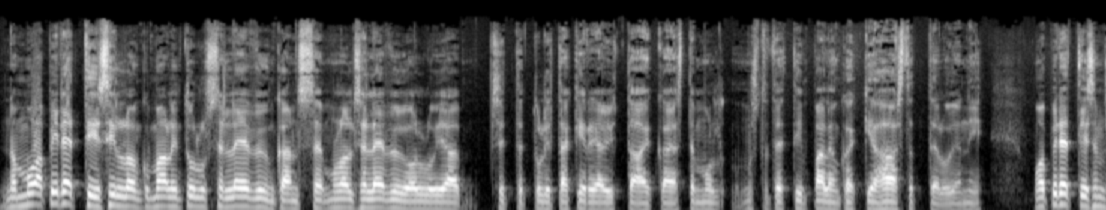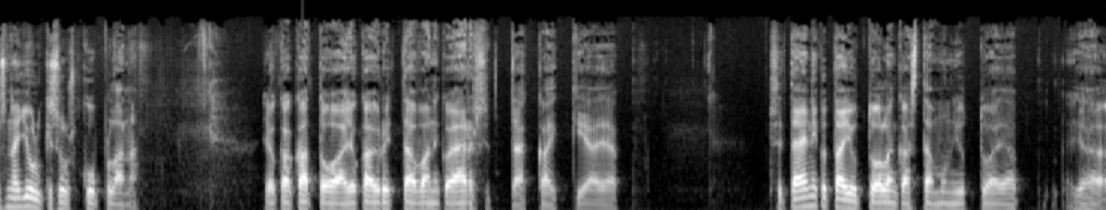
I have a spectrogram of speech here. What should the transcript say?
No mua pidettiin silloin, kun mä olin tullut sen levyn kanssa. Mulla oli se levy ollut ja sitten tuli tämä kirja yhtä aikaa ja sitten musta tehtiin paljon kaikkia haastatteluja. Niin mua pidettiin semmoisena julkisuuskuplana. joka katoaa, joka yrittää vaan niin ärsyttää kaikkia ja sitä ei niin tajuttu ollenkaan sitä mun juttua ja, ja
